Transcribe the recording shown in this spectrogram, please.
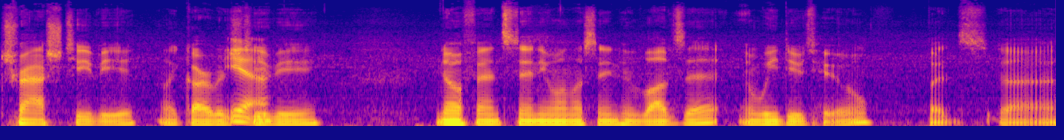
trash TV, like garbage Yeah. TV. No offense to anyone listening who loves it, and we do too, but it's uh,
